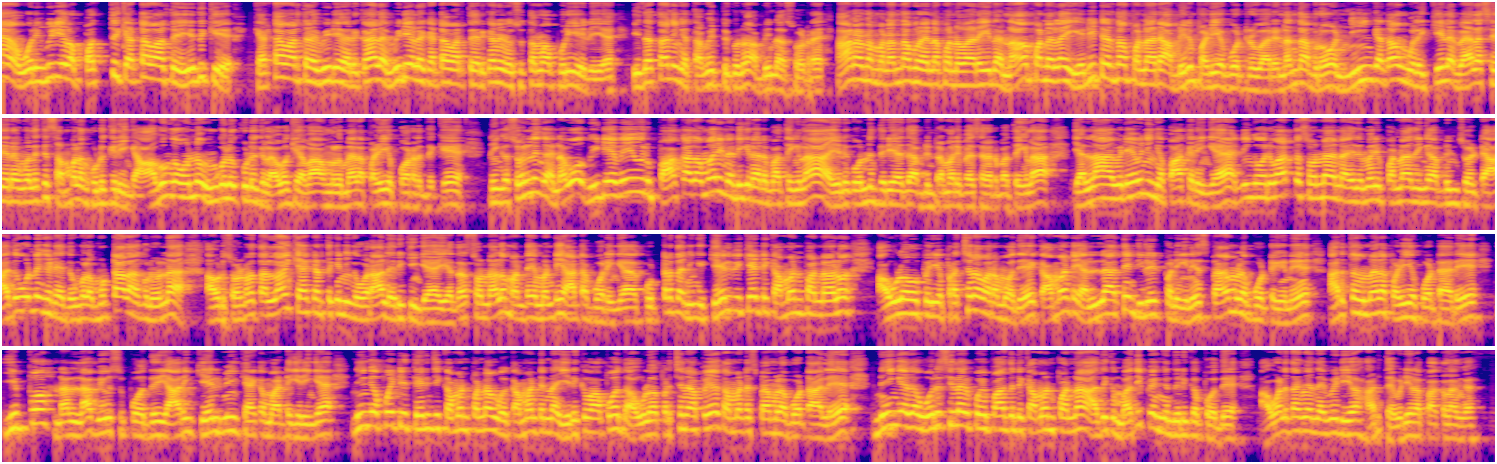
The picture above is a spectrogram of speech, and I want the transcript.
ஏன் ஒரு வீடியோவில் பத்து கெட்ட வார்த்தை எதுக்கு? கெட்ட வார்த்தையில் வீடியோ இருக்கா? இல்லை வீடியோவில் கெட்ட வார்த்தை இருக்கான்னு எனக்கு சுத்தமாக புரியலையே. இதைத்தான் நீங்கள் தவிர்த்துக்கணும் அப்படின்னு நான் சொல்கிறேன் ஆனால் நம்ம நந்தா ப்ரோ என்ன பண்ணுவார்? இதை நான் பண்ணலை எடிட்டர் தான் பண்ணார் அப்படின்னு படியை போட்டுருவாரு. நந்தா ப்ரோ நீங்கள் தான் உங்களுக்கு கீழே வேலை செய்கிறவங்களுக்கு சம்பளம் கொடுக்குறீங்க. அவங்க ஒன்றும் உங்களுக்கு கொடுக்கல. ஓகேவா உங்களுக்கு மேலே பழிய போடுறதுக்கு. நீங்கள் சொல்லுங்கள் நவோ வீடியோவே ஒரு பார்க்காத மாதிரி நடிக்கிறாரு பார்த்தீங்களா எனக்கு ஒன்றும் தெரியாது அப்படின்ற மாதிரி பேசுகிறாரு பார்த்தீங்களா எல்லா வீடியோவும் நீங்கள் பார்க்குறீங்க நீங்கள் ஒரு வார்த்தை சொன்னால் நான் இது மாதிரி பண்ணாதீங்க அப்படின்னு சொல்லிட்டு அது ஒன்றும் கிடையாது. உங்களை முட்டை முட்டாளாகணும்ல? அவர் சொல்றதெல்லாம் கேட்கறதுக்கு நீங்க ஒரு ஆள் இருக்கீங்க. எதை சொன்னாலும் மண்டைய மண்டைய ஆட்ட போறீங்க. குற்றத்தை நீங்க கேள்வி கேட்டு கமெண்ட் பண்ணாலும் அவ்வளோ பெரிய பிரச்சனை வரும்போது கமெண்ட் எல்லாத்தையும் டிலீட் பண்ணிக்கின்னு ஸ்பேம்ல போட்டுக்கின்னு அடுத்தவங்க மேல பழிய போட்டாரு. இப்போ நல்லா வியூஸ் போகுது. யாரும் கேள்வியும் கேட்க மாட்டேங்கிறீங்க. நீங்க போயிட்டு தெரிஞ்சு கமெண்ட் பண்ணா உங்க கமெண்ட் என்ன இருக்கவா? போகுது. அவ்வளோ பிரச்சனை. அப்பயோ கமெண்ட் ஸ்பேம்ல போட்டாலே. நீங்க அதை ஒரு சிலர் போய் பார்த்துட்டு கமெண்ட் பண்ணா அதுக்கு மதிப்பு எங்க இருக்க போகுது? அவ்வளவுதாங்க இந்த வீடியோ அடுத்த வீடியோல பார்க்கலாங்க.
